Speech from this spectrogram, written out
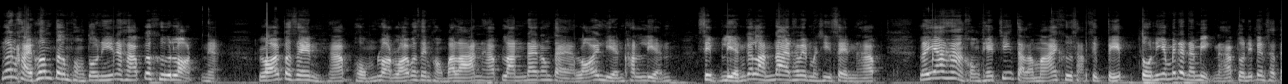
เงื่อนไขเพิ่มเติมของตัวนี้นะครับ ก็คือหลอดเนี่ยร้อยเปอร์เซ็นต์นะครับผมหลอดร้อยเปอร์เซ็นต์ของบาลานซ์นะครับรันได้ตั้งแต่ร้อยเหรียญพันเหรียญ 10 เหรียญก็รันได้ถ้าเป็นบัญชีเซนครับ ระยะห่างของ hedging แต่ละไม้คือ 30ปิ๊บตัวนี้ยังไม่ไดนามิกนะครับ ตัวนี้เป็นสแต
